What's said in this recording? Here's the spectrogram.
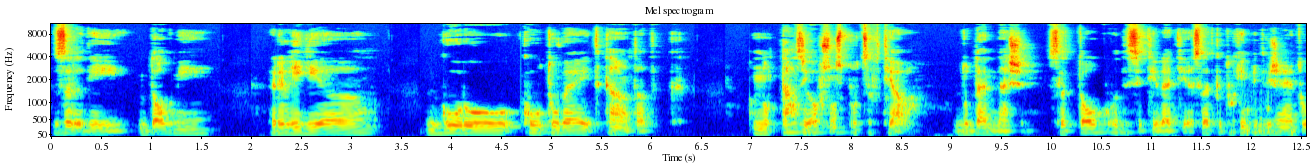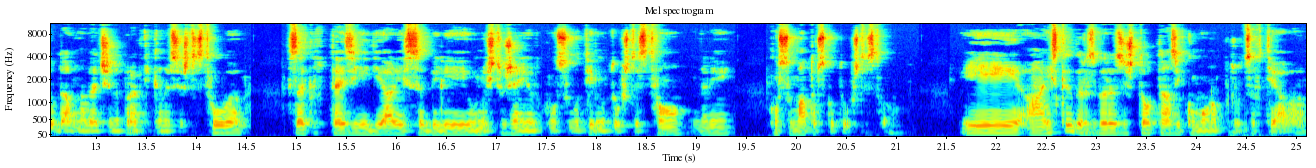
заради догми, религия, гуру, култове и така нататък. Но тази общност процъфтява до ден днешен. След толкова десетилетия, след като хипи движението отдавна вече на практика не съществува, след като тези идеали са били унищожени от консумативното общество, нали, консуматорското общество. И а, исках да разбера защо тази комуна процъфтява.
